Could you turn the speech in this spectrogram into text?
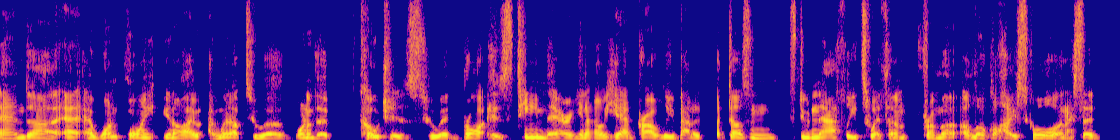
And uh, at, at, one point, you know, I, I went up to a, one of the coaches who had brought his team there. You know, he had probably about a, a dozen student athletes with him from a, a, local high school. And I said,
